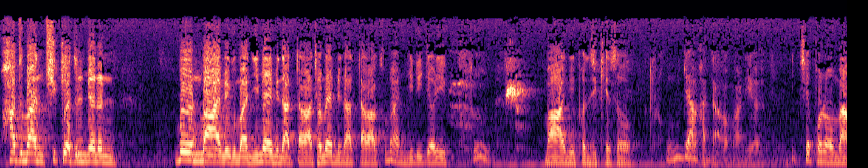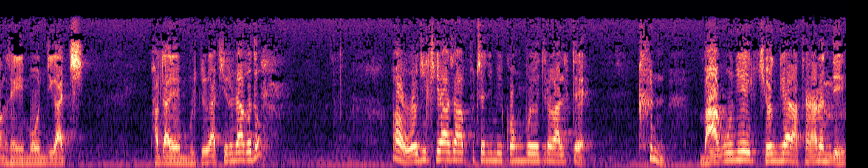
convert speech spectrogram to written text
화두만 쥐게 들면은 먼 마음이구만 이맴이 났다가 저맴이 났다가 그만 이리저리 그 마음이 번식해서 굉장한다고 말이요. 이체 번호 망생이 먼지같이 바다에 물들같이 일어나거든. 아, 오직 해야사 부처님이 공부에 들어갈 때 큰 마구니의 경계가 나타나는데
